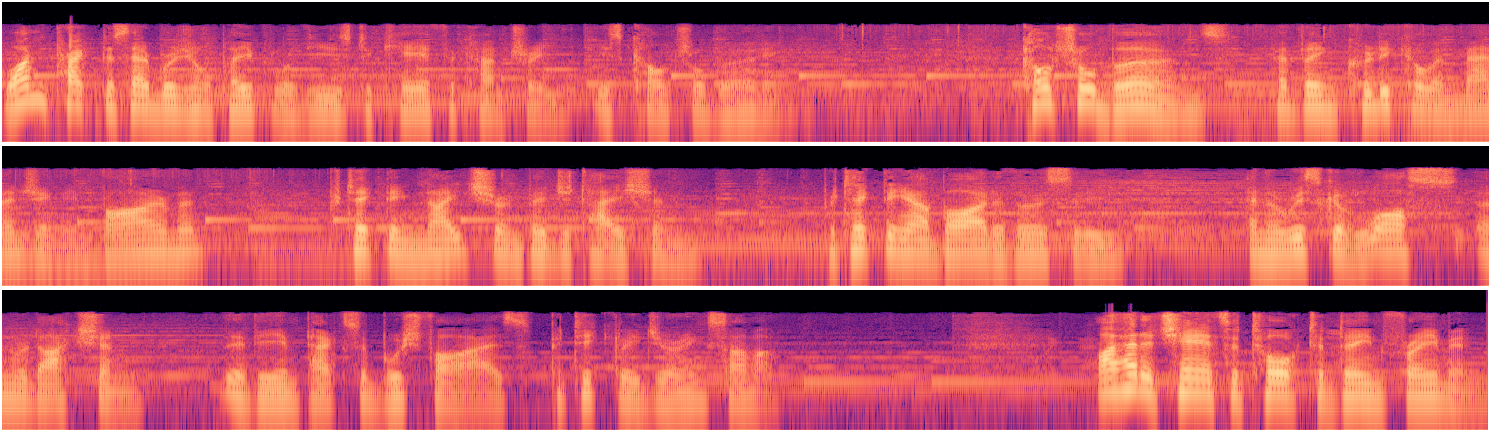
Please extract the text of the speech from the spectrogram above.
One practice Aboriginal people have used to care for country is cultural burning. Cultural burns have been critical in managing the environment, protecting nature and vegetation, protecting our biodiversity, and the risk of loss and reduction the impacts of bushfires, particularly during summer. I've had a chance to talk to Dean Freeman,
